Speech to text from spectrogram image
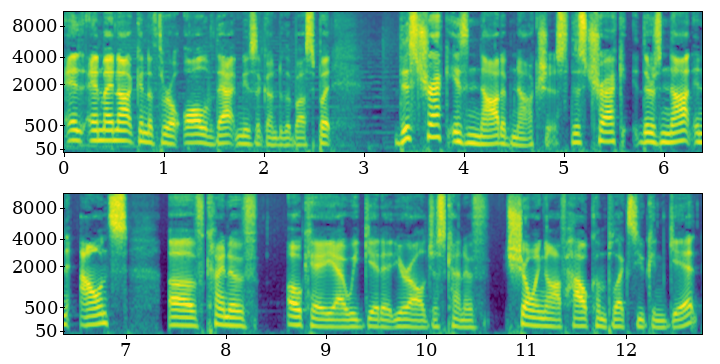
and, and I'm not going to throw all of that music under the bus, but this track is not obnoxious. This track, there's not an ounce of kind of, okay, yeah, we get it. You're all just kind of showing off how complex you can get.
